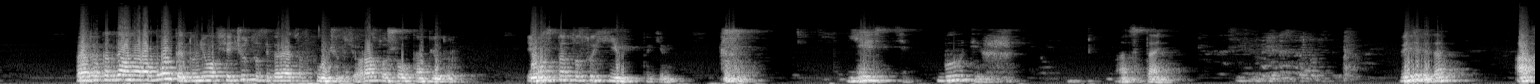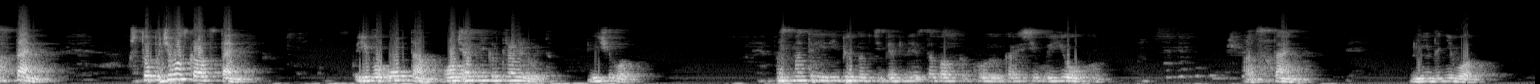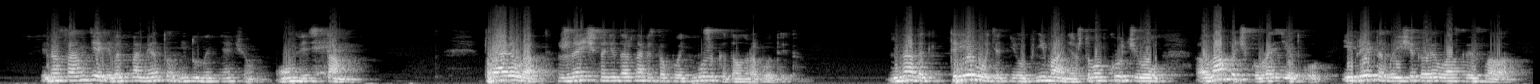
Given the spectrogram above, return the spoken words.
Поэтому, когда он работает, у него все чувства собираются в кучу, все, раз ушел компьютер. И он становится сухим таким. Есть будешь? Отстань. Видели, да? Отстань. Что, почему он сказал отстань? Его ум там, он сейчас не контролирует. Ничего. Посмотри, ребенок тебе нарисовал какую красивую елку. Отстань. Не до него. И на самом деле в этот момент он не думает ни о чем. Он весь там. Правило, женщина не должна беспокоить мужа, когда он работает. Не надо требовать от него внимания, чтобы он вкручивал лампочку в розетку и при этом еще говорил ласковые слова.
